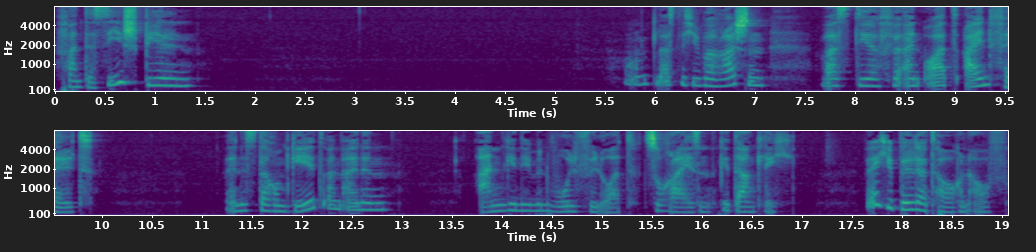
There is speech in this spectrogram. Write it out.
Fantasie spielen und lass dich überraschen, was dir für ein Ort einfällt, wenn es darum geht, an einen angenehmen Wohlfühlort zu reisen, gedanklich. Welche Bilder tauchen auf?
